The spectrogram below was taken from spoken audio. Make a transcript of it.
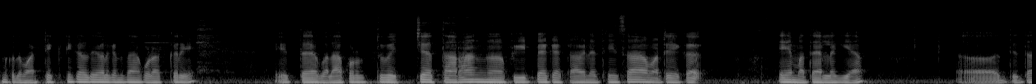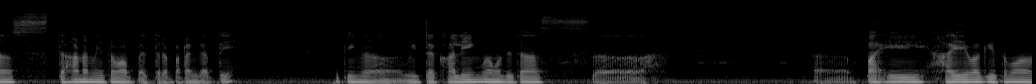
මොකද මම ටෙක්නිකල් දේවල් ගැන තමයි ගොඩක් කරේ. ඒත් බලාපොරොත්තු වෙච්ච තරම් ෆීඩ්බැක් එකක් ආවේ නැති නිසා මට ඒක එහෙම අතහැරලා ගියා. 2019 තමයි ඇත්තට පටන් ගත්තේ. ඉතින් මීට කලින් මම 2000 පහේ හය වගේ තමා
